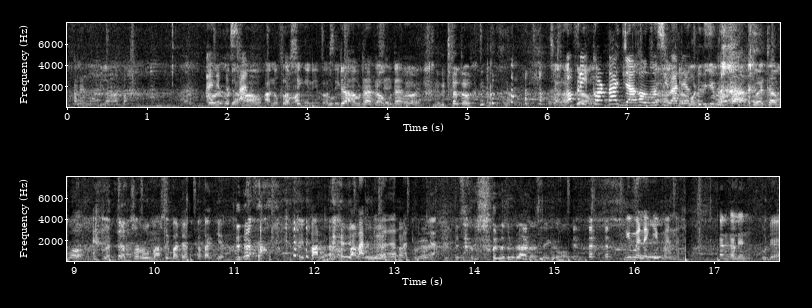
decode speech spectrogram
kalian mau bilang apa Ada udah pesan. mau anu closing ini closing. Udah, udah dong, udah dong. Udah dong. Jangan Off record aja kalau masih ada yang Mau dibikin berapa? Dua jam kok. Dua jam seru pasti pada ketagihan. Part dua, part part dua. 2, part 2. Gimana gimana? Kan kalian udah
